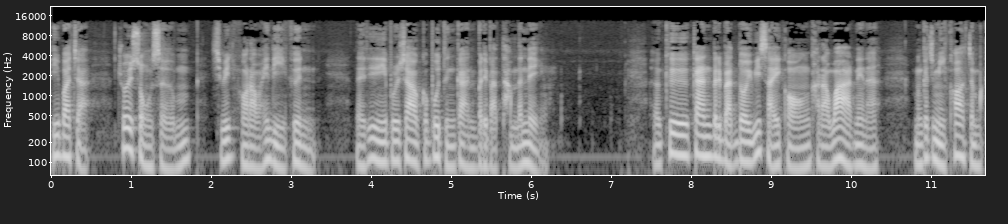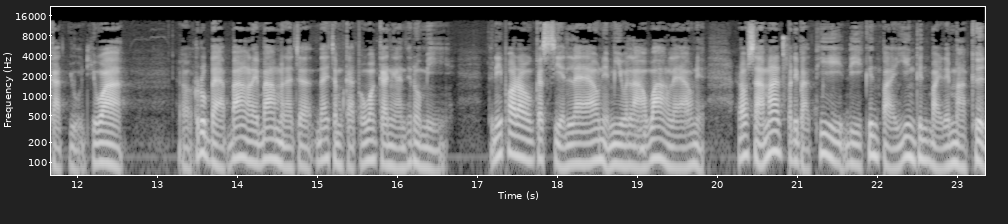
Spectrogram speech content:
ที่ว่าจะช่วยส่งเสริมชีวิตของเราให้ดีขึ้น ในที่นี้พระเจ้าก็พูดถึงการปฏิบัติธรรมนั่นเอง คือการปฏิบัติโดยวิสัยของคารวาสเนี่ยนะมันก็จะมีข้อจำกัดอยู่ที่ว่ารูปแบบบ้างอะไรบ้างมันอาจจะได้จำกัดเพราะว่าการงานที่เรามี ทีนี้พอเรากเกษียณแล้วเนี่ยมีเวลาว่างแล้วเนี่ยเราสามารถปฏิบัติที่ดีขึ้นไปยิ่งขึ้นไปได้มากขึ้น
